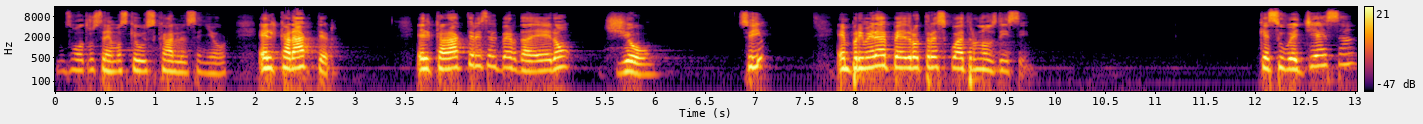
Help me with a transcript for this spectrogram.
Nosotros tenemos que buscarle al Señor. El carácter. El carácter es el verdadero yo. ¿Sí? En 1 de Pedro 3:4 nos dice que su belleza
